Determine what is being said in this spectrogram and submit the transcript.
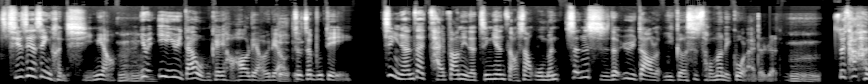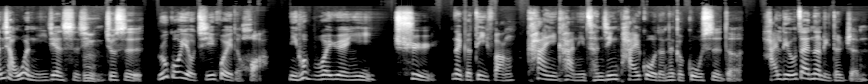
其实这件事情很奇妙，因为异域，待会我们可以好好聊一聊，就这部电影。竟然在采访你的今天早上，我们真实的遇到了一个是从那里过来的人。嗯嗯，所以他很想问你一件事情，嗯、就是如果有机会的话，你会不会愿意去那个地方看一看你曾经拍过的那个故事的还留在那里的人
